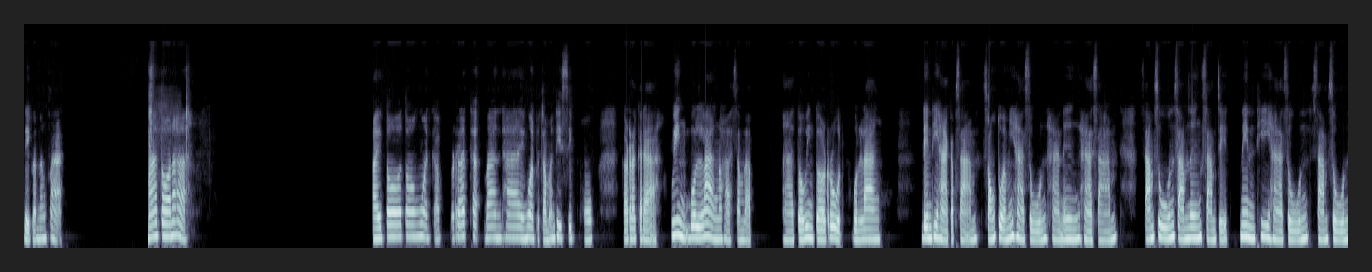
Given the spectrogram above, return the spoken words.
เลขรับนางฟ้ามาต่อนะคะไปต่อต่องวดกับรัฐบาลไทย งวดประจำวันที่ 16 กรกฎาวิ่งบนล่างเนาะค่ะสำหรับตัววิ่งตัวรูดบนล่าง เด่นที่หากับสามสองตัวมีหาศูนย์หาหนึ่งหาสามสามศูนย์สามหนึ่งสามเจ็ดเน้นที่หาศูนย์สามศูนย์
